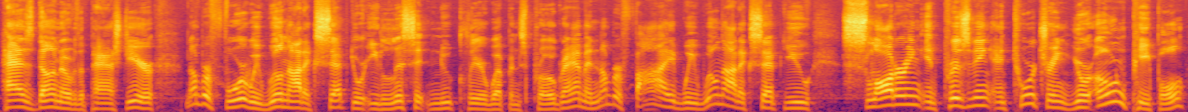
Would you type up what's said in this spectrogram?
has done over the past year. Number four, we will not accept your illicit nuclear weapons program. And number five, we will not accept you slaughtering, imprisoning, and torturing your own people.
